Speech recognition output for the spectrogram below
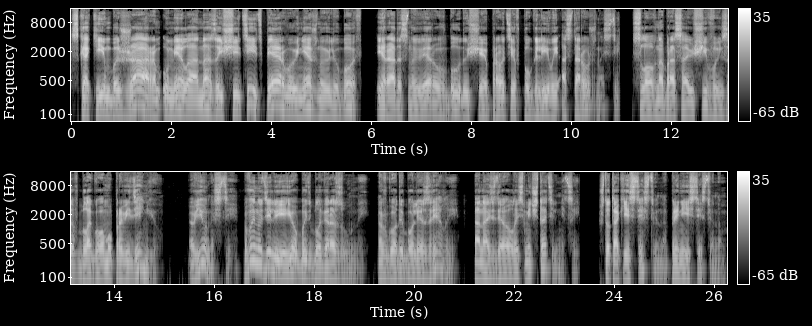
с каким бы жаром умела она защитить первую нежную любовь и радостную веру в будущее против пугливой осторожности, словно бросающий вызов благому провидению. В юности вынудили ее быть благоразумной. В годы более зрелые она сделалась мечтательницей, что так естественно при неестественном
